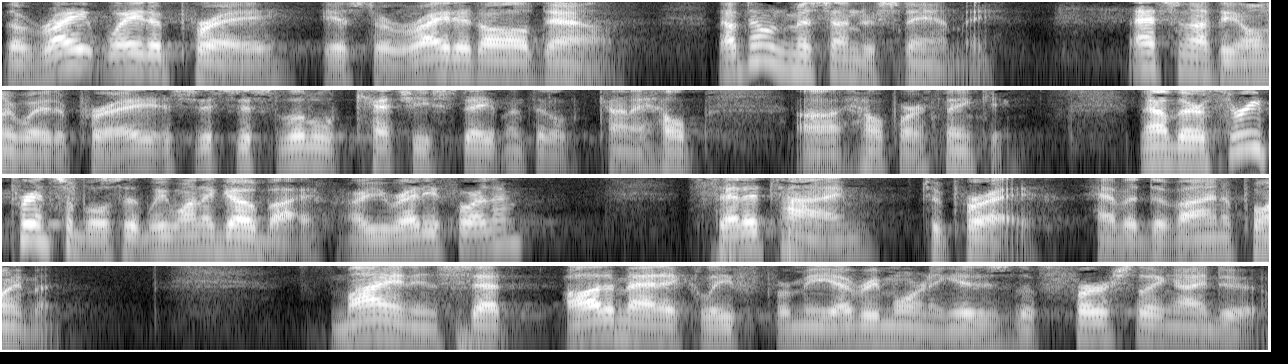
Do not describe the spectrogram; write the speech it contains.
The right way to pray is to write it all down. Now, don't misunderstand me. That's not the only way to pray. It's just this little catchy statement that'll kind of help uh, help our thinking. Now, there are three principles that we want to go by. Are you ready for them? Set a time to pray. Have a divine appointment. Mine is set automatically for me every morning. It is the first thing I do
